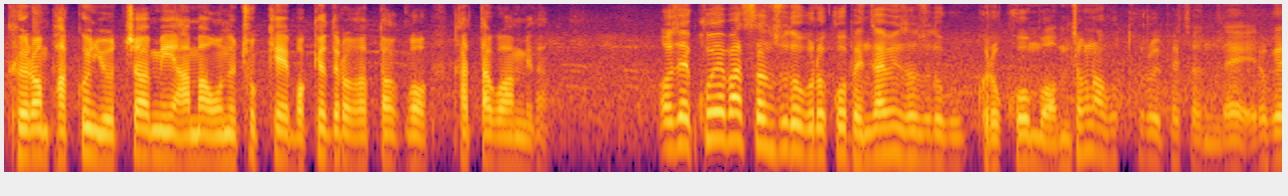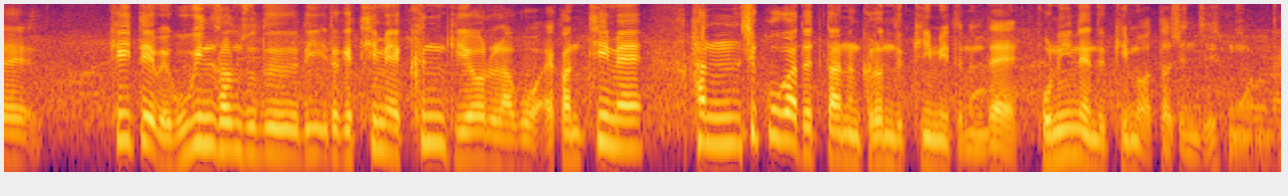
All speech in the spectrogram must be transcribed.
그런 바꾼 요점이 아마 오늘 좋게 먹혀 들어갔던 것 같다고 합니다. 어제 쿠에바스 선수도 그렇고 벤자민 선수도 그렇고 뭐 엄청난 호투를 펼쳤는데 이렇게 KT의 외국인 선수들이 이렇게 팀에 큰 기여를 하고 약간 팀의 한 식구가 됐다는 그런 느낌이 드는데 본인의 느낌이 어떠신지 궁금합니다.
